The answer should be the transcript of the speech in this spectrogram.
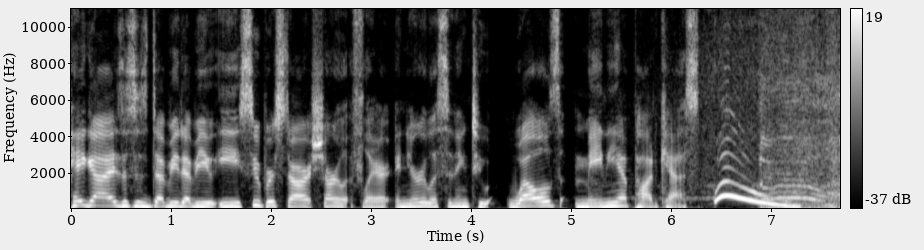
Hey guys, this is WWE superstar Charlotte Flair, and you're listening to Wells Mania Podcast. Woo!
